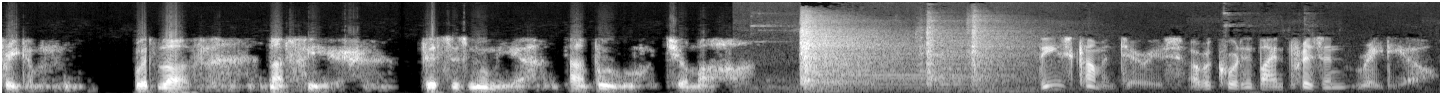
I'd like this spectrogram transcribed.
freedom. With love, not fear. Mumia Abu Jamal. These commentaries are recorded by Prison Radio.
